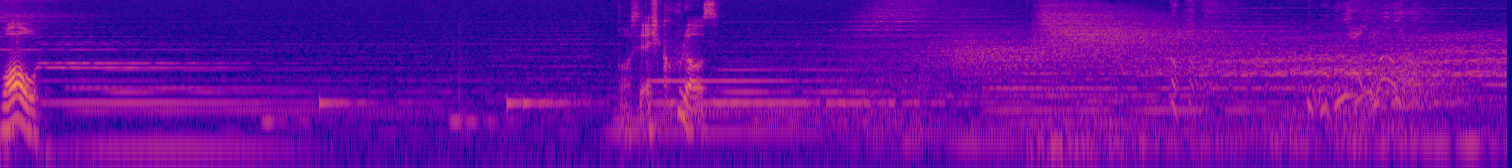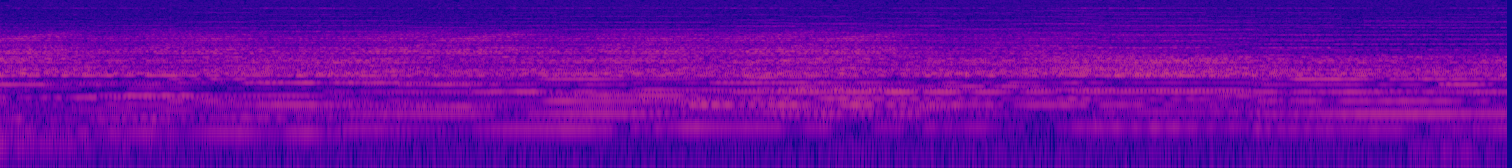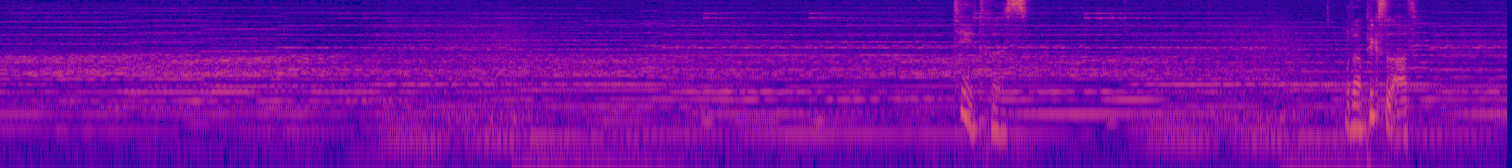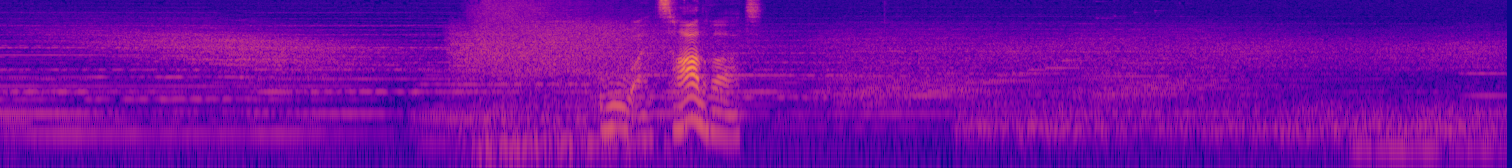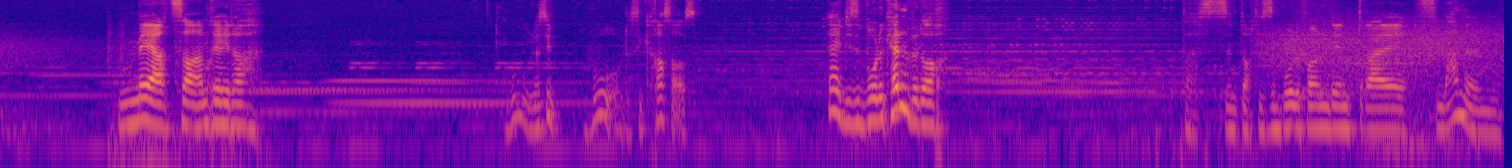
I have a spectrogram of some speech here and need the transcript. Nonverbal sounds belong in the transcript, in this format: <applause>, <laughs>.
Wow. Boah, sieht echt cool aus. Tetris. Oder Pixel Art. Uh, ein Zahnrad. Mehr Zahnräder. Uh, das sieht, uh, das sieht krass aus. Hey, die Symbole kennen wir doch. Das sind doch die Symbole von den drei Flammen.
